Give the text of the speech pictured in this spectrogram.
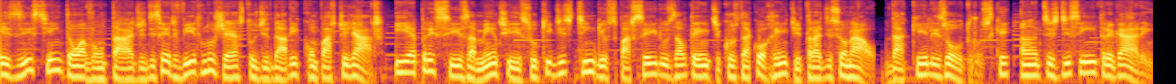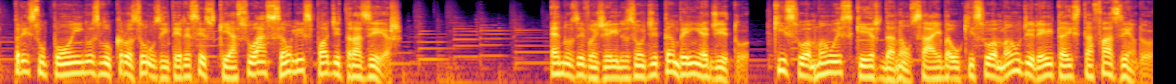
Existe então a vontade de servir no gesto de dar e compartilhar, e é precisamente isso que distingue os parceiros autênticos da corrente tradicional, daqueles outros que, antes de se entregarem, pressupõem os lucros ou os interesses que a sua ação lhes pode trazer. É nos evangelhos onde também é dito que sua mão esquerda não saiba o que sua mão direita está fazendo.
